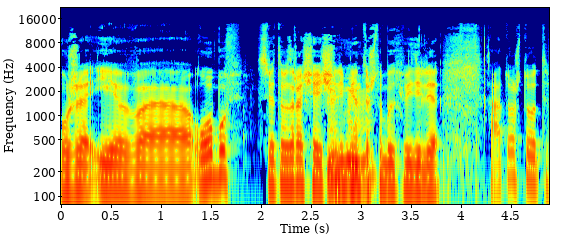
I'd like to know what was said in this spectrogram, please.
уже и в обувь световозвращающие uh-huh. элементы, чтобы их видели. А то, что вот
